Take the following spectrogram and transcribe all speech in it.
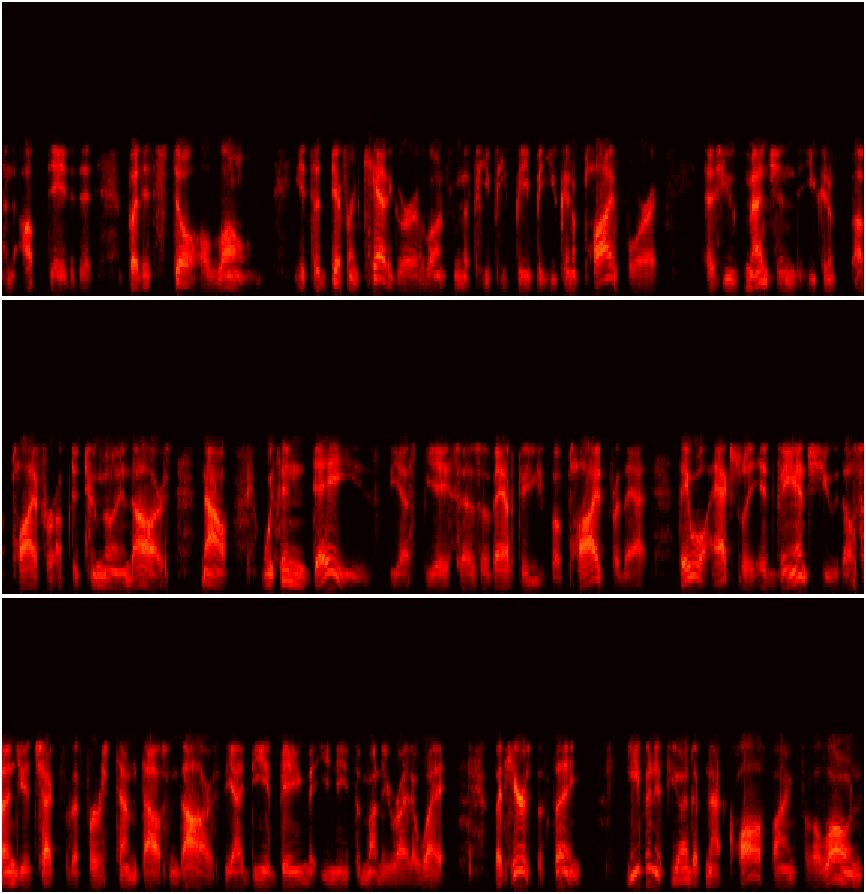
and updated it, but it's still a loan. It's a different category of loan from the PPP, but you can apply for it. As you mentioned, you can apply for up to $2 million. Now, within days, the SBA says, of after you've applied for that, they will actually advance you. They'll send you a check for the first $10,000, the idea being that you need the money right away. But here's the thing even if you end up not qualifying for the loan,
